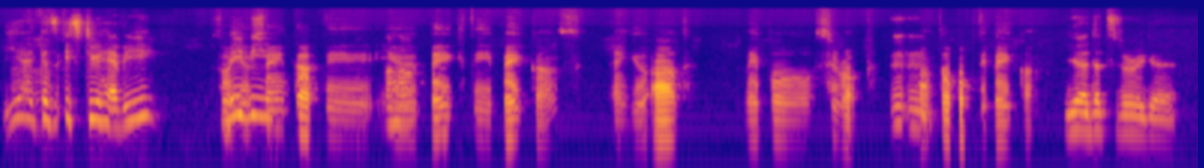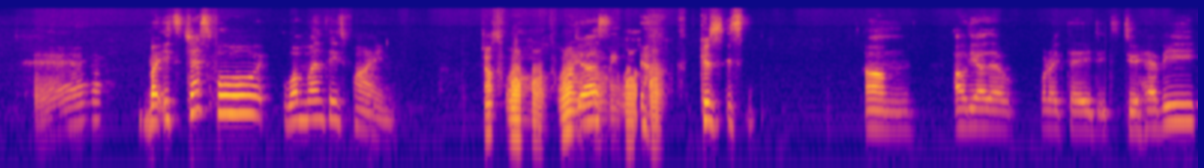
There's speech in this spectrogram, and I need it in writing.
Yeah, because it's too heavy. So Maybe- you're saying that the you Uh-huh. bake the bacons and you add maple syrup Mm-mm. on top of the bacon. Yeah, that's very good. Eh? But it's just for one month is fine. Just one month. Why Just- only one month? because it's um earlier the, what I said it's too heavy.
